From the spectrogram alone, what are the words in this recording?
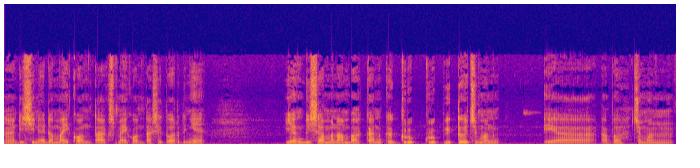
Nah di sini ada my contacts. My contacts itu artinya yang bisa menambahkan ke grup-grup itu cuman ya apa cuman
